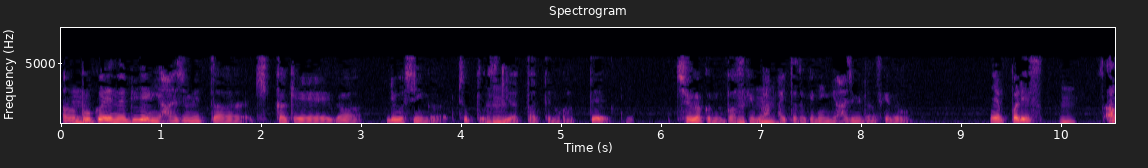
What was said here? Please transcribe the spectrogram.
あの、うん僕 NBA に始めたきっかけが、両親がちょっと好きだったっていうのがあって、中学のバスケ部入った時に見始めたんですけど、やっぱりうん。あ、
